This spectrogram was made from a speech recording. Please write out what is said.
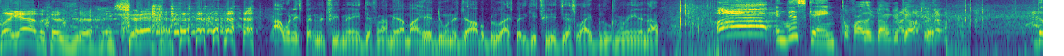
Well, yeah, because uh, sure. I wouldn't expect them to treat me any different. I mean, I'm out here doing the job of Blue. I expect to get treated just like Blue, Marine and I. In this game, So far, they've done a good job today. the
